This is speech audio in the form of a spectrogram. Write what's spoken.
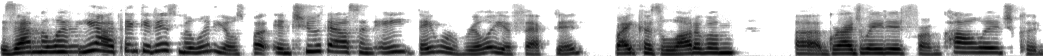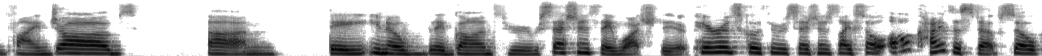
Is that millennial? Yeah, I think it is millennials. But in 2008, they were really affected right? Because a lot of them uh, graduated from college, couldn't find jobs. Um, they, you know, they've gone through recessions. They watched their parents go through recessions, like so, all kinds of stuff. So,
